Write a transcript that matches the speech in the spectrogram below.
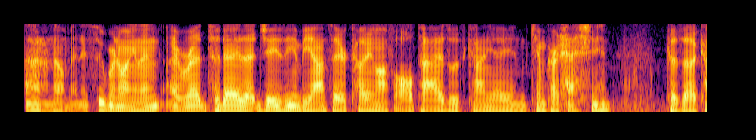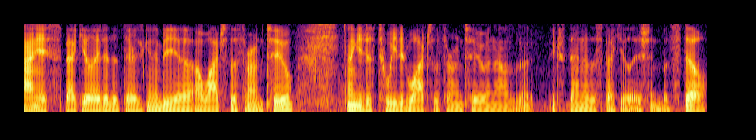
I don't know, man. It's super annoying. And then I read today that Jay Z and Beyonce are cutting off all ties with Kanye and Kim Kardashian because uh, Kanye speculated that there's going to be a, a, Watch the Throne 2. I think he just tweeted Watch the Throne 2, and that was the extent of the speculation. But still.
